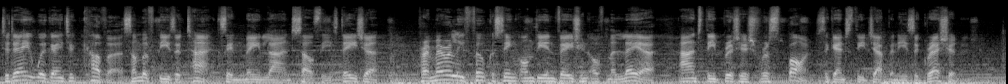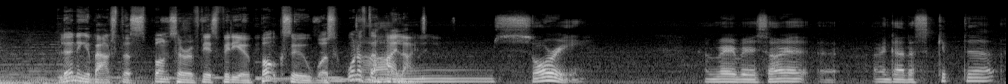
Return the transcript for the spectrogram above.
Today we're going to cover some of these attacks in mainland Southeast Asia, primarily focusing on the invasion of Malaya and the British response against the Japanese aggression. Learning about the sponsor of this video, Bokksu, was one of the um, highlights. Sorry. I'm very very sorry. Uh, I gotta skip that.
